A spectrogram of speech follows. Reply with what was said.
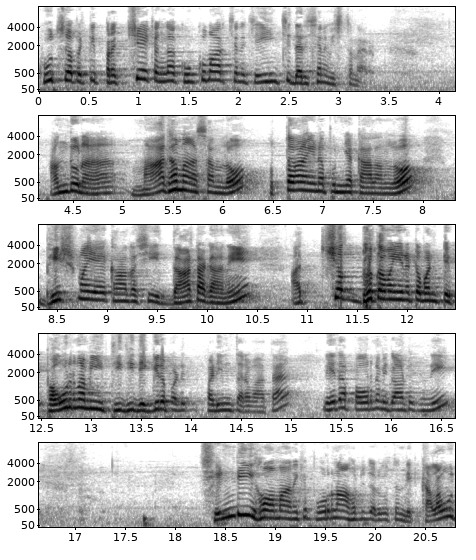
కూర్చోబెట్టి ప్రత్యేకంగా కుంకుమార్చన చేయించి దర్శనమిస్తున్నారు. అందున మాఘమాసంలో ఉత్తరాయణ పుణ్యకాలంలో భీష్మ ఏకాదశి దాటగానే అత్యద్భుతమైనటువంటి పౌర్ణమి తిథి దగ్గర పడి పడిన తర్వాత లేదా పౌర్ణమి దాటుతుంది చండీ హోమానికి పూర్ణాహుతి జరుగుతుంది. కలవు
